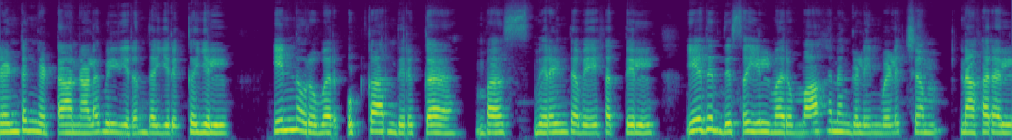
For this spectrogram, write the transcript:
ரெண்டுங்கெட்டான் அளவில் இருந்த இருக்கையில் இன்னொருவர் உட்கார்ந்திருக்க பஸ் விரைந்த வேகத்தில் எதிர் திசையில் வரும் வாகனங்களின் வெளிச்சம் நகரல்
